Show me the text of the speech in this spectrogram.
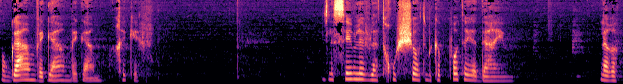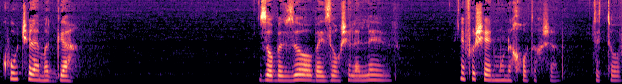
הוא גם וגם וגם, הכי כיף. אז לשים לב לתחושות בכפות הידיים, לרכות של המגע, זו בזו, באזור של הלב, איפה שהן מונחות עכשיו, זה טוב.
